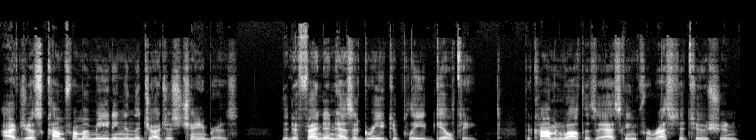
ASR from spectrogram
I've just come from a meeting in the judge's chambers. The defendant has agreed to plead guilty. The Commonwealth is asking for restitution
